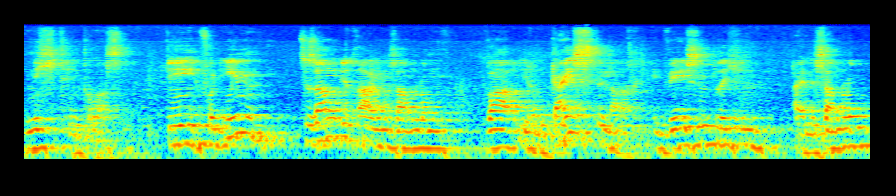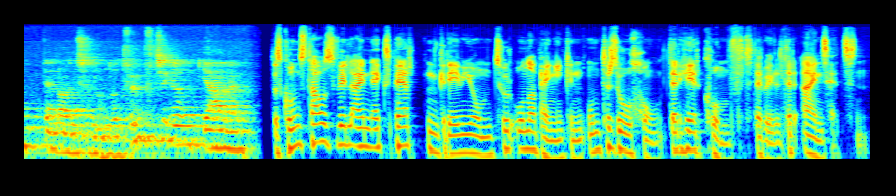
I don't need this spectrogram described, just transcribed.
nicht hinterlassen. Die von ihm zusammengetragene Sammlung war ihrem Geiste nach im Wesentlichen eine Sammlung der 1950er Jahre. Das Kunsthaus will ein Expertengremium zur unabhängigen Untersuchung der Herkunft der Bilder einsetzen.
